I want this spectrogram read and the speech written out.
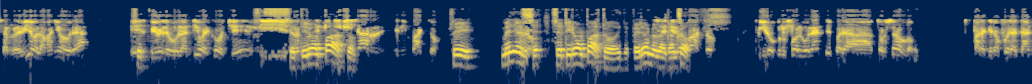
se revió la maniobra Se- el pibe lo volanteó al coche y Se tiró al pasto. el impacto. Sí, medio se, se tiró al pasto, pero no le Se tiró alcanzó. al pasto y lo cruzó al volante para torcerlo para que no fuera tan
